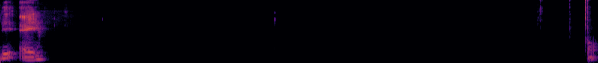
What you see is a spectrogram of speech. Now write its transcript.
B A. Oh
